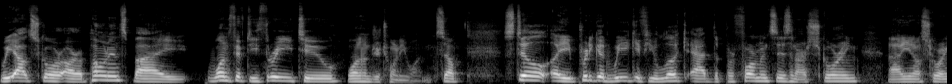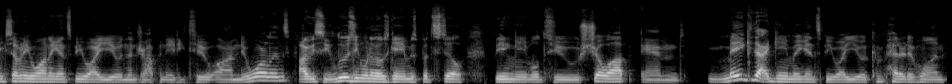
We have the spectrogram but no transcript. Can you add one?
we outscore our opponents by 153 to 121. So, still a pretty good week if you look at the performances and our scoring. Uh, you know, scoring 71 against BYU and then dropping 82 on New Orleans. Obviously, losing one of those games, but still being able to show up and make that game against BYU a competitive one,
